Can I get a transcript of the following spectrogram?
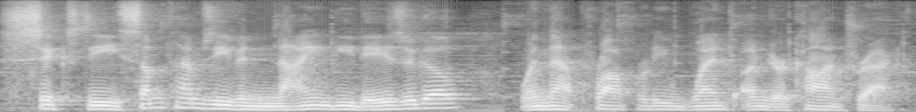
60, sometimes even 90 days ago when that property went under contract.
